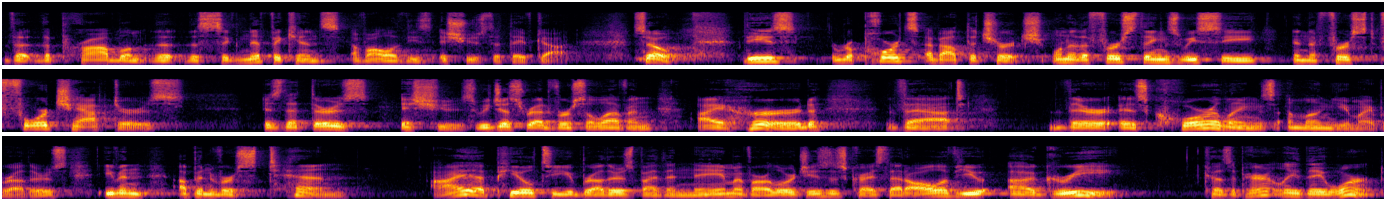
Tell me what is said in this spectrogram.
the, the problem, the, the significance of all of these issues that they've got. So, these reports about the church, one of the first things we see in the first four chapters is that there's issues. We just read verse 11. I heard that there is quarrelings among you, my brothers. Even up in verse 10, I appeal to you, brothers, by the name of our Lord Jesus Christ, that all of you agree, because apparently they weren't,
